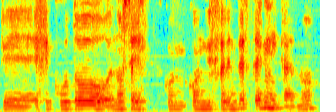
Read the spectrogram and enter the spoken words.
que ejecuto, no sé, con, con diferentes técnicas, ¿no?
